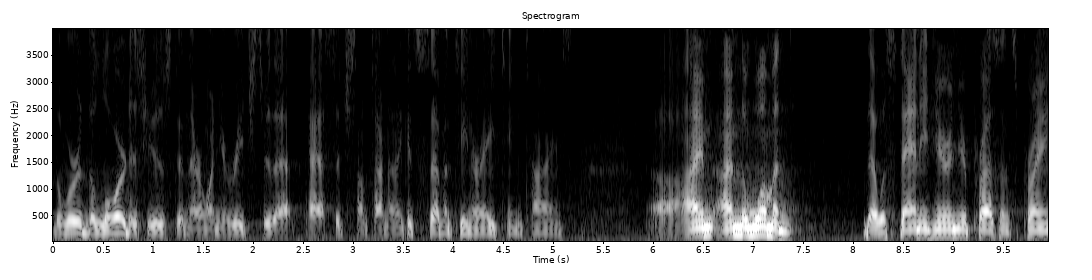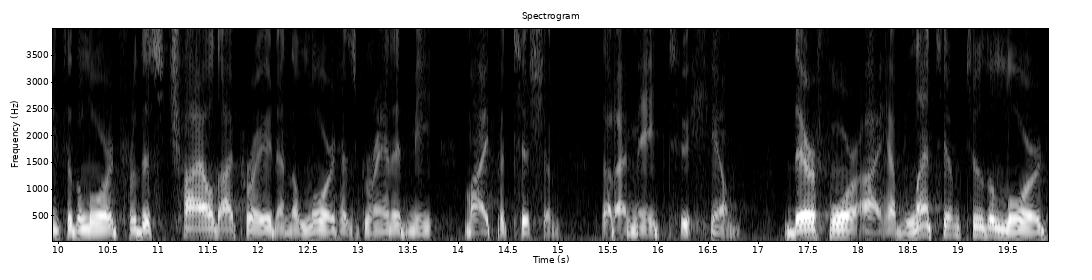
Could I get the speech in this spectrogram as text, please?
the word the Lord is used in there when you reach through that passage sometime. I think it's 17 or 18 times. Uh, I'm, I'm the woman that was standing here in your presence praying to the Lord. For this child I prayed, and the Lord has granted me my petition that I made to him. Therefore, I have lent him to the Lord.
